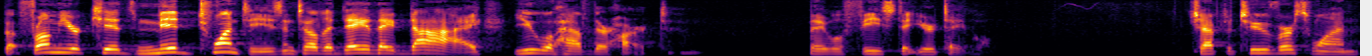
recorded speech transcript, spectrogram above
But from your kids' mid 20s until the day they die, you will have their heart. They will feast at your table. Chapter 2, verse 1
